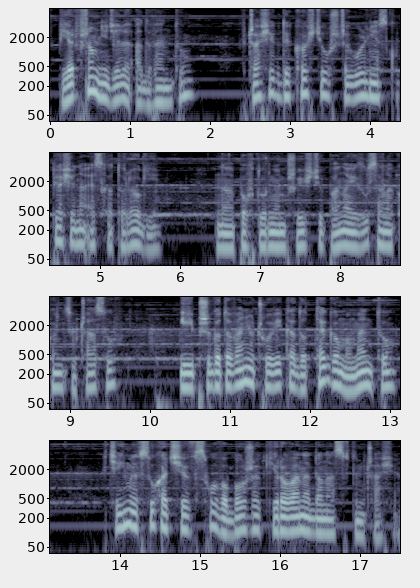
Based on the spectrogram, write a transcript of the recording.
W pierwszą niedzielę Adwentu czasie, gdy Kościół szczególnie skupia się na eschatologii, na powtórnym przyjściu Pana Jezusa na końcu czasów i przygotowaniu człowieka do tego momentu, chcielibyśmy wsłuchać się w Słowo Boże kierowane do nas w tym czasie.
